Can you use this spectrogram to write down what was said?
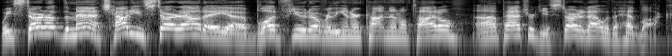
We start up the match. How do you start out a uh, blood feud over the Intercontinental title, uh, Patrick? You started out with a headlock.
